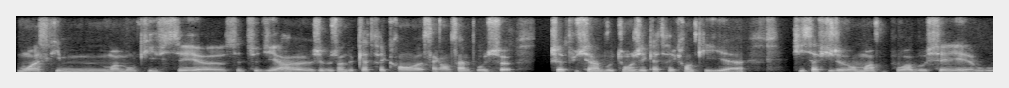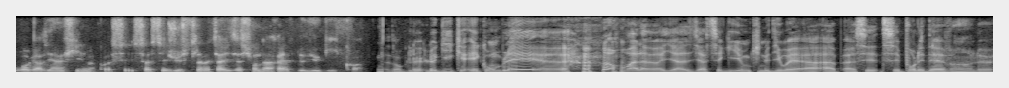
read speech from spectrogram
Moi, ce qui, moi, mon kiff, c'est de se dire, j'ai besoin de quatre écrans 55 pouces. J'appuie sur un bouton, j'ai quatre écrans qui, qui s'affiche devant moi pour pouvoir bosser ou regarder un film. Ça, c'est juste la matérialisation d'un rêve de vieux geek. Donc le, geek est comblé. Euh, voilà, il y, a, c'est Guillaume qui nous dit ouais, ah, ah, ah, c'est, pour les devs. Hein, le,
